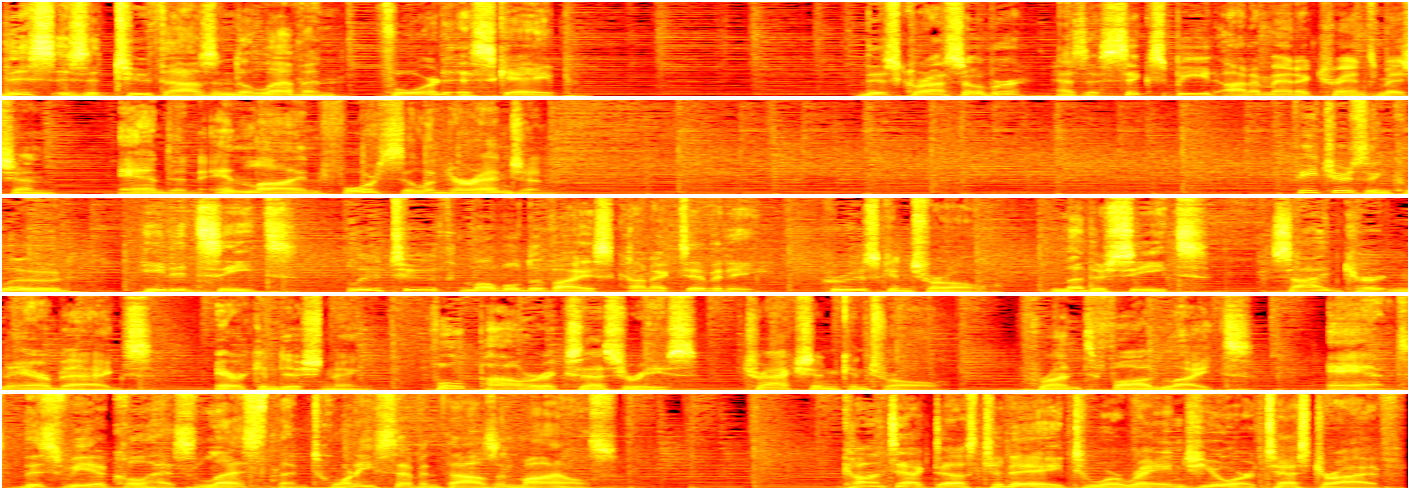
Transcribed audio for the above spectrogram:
This is a 2011 Ford Escape. This crossover has a six-speed automatic transmission and an inline four-cylinder engine. Features include heated seats, Bluetooth mobile device connectivity, cruise control, leather seats, side curtain airbags, air conditioning, full power accessories, traction control, front fog lights, and this vehicle has less than 27,000 miles. Contact us today to arrange your test drive.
